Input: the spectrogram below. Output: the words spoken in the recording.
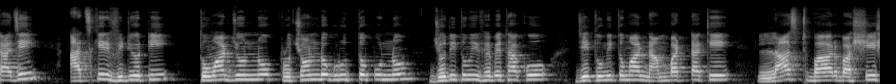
কাজেই আজকের ভিডিওটি তোমার জন্য প্রচণ্ড গুরুত্বপূর্ণ। যদি তুমি ভেবে থাকো যে তুমি তোমার নাম্বারটাকে লাস্ট বার বা শেষ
